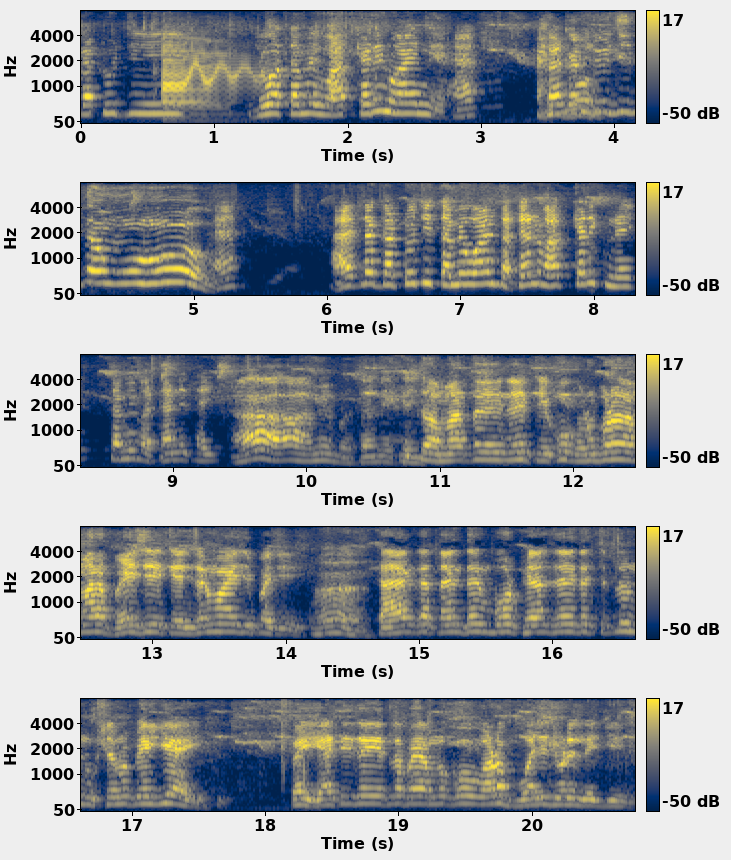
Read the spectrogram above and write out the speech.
ગટુજી જો તમે વાત કરી હોય ને હા? ગટુજી તો હું? હું? હે? હા એટલે ગટુજી તમે હોય ને બધાને વાત કરી કે નહીં? તમે બધાને થઈ. હા હા અમે બધાને એ તો અમારે તો એને ટેકો કરવો પડે અમારા ભાઈ છે ટેન્શનમાં આવી જાય પછી. કારણ કે તને તને બોર ફેલ જાય તો કેટલું નુકસાનમાં પડી ગયા ભાઈ હેઠી જાય એટલે ભાઈ અમે કોઈ વાળો ભુવાજી જોડે લઈ જઈએ.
